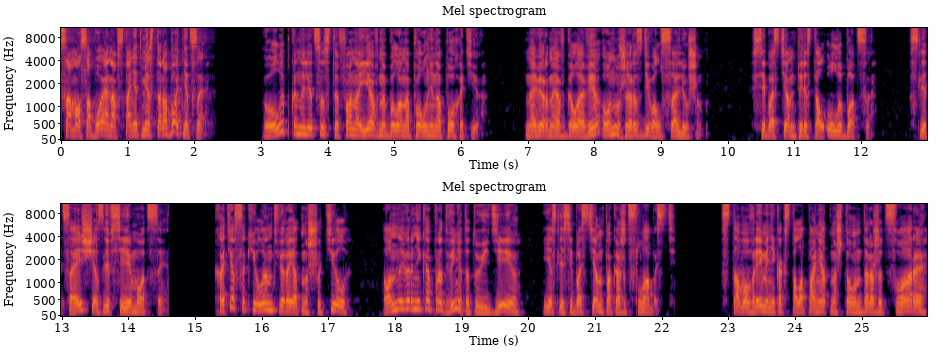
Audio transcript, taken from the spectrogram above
Само собой, она встанет вместо работницы!» Улыбка на лице Стефана явно была наполнена похотью. Наверное, в голове он уже раздевал Солюшен. Себастьян перестал улыбаться. С лица исчезли все эмоции. Хотя Сакьюленд, вероятно, шутил, он наверняка продвинет эту идею, если Себастьян покажет слабость. С того времени, как стало понятно, что он дорожит Суаре,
